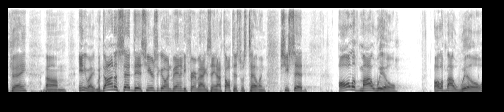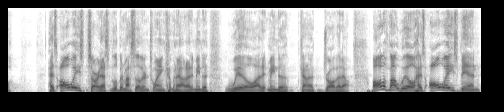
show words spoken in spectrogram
Okay? Um, anyway, Madonna said this years ago in Vanity Fair magazine. I thought this was telling. She said, All of my will, all of my will has always, sorry, that's a little bit of my southern twang coming out. I didn't mean to will, I didn't mean to kind of draw that out. All of my will has always been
